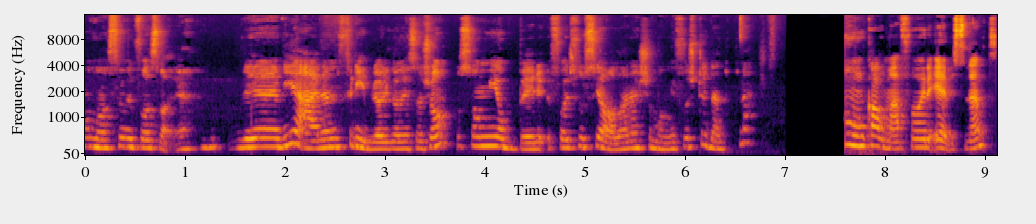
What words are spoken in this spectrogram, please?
og nå skal vi få svaret. Vi, vi er en frivillig organisasjon som jobber for sosiale arrangementer for studentene. Noen kaller meg for evig student,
